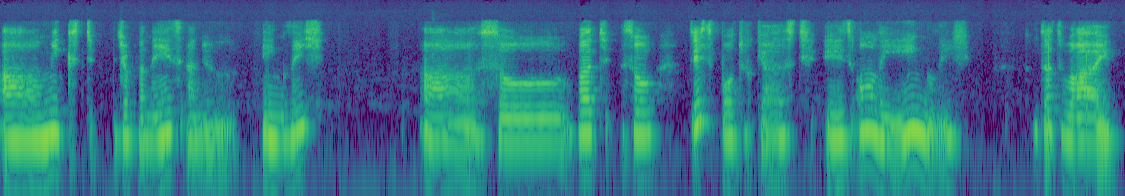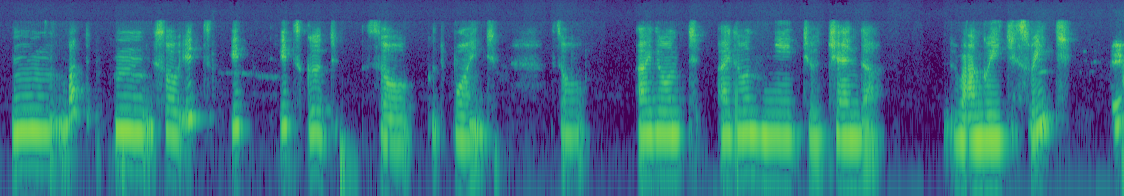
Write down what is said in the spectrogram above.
uh, mixed Japanese and uh, English. Uh, so but so this podcast is only English. That's why. Mm, but mm, so it's it it's good. So good point. So I don't I don't need to change the language switch. In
